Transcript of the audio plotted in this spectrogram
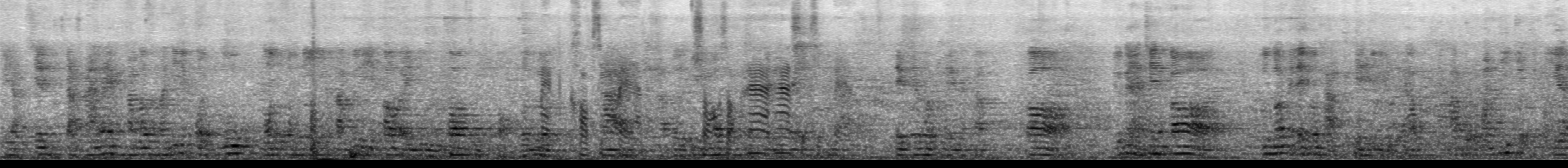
ตัวอย่างเช่นจากหน้าแรกครับเราสามารถที่จะกดรูปรถตรงนี้นะครับเพื่อที่จะเข้าไปดูข้อมูลของรถแมทขอบได้นะครับโดยที่18 225 50 18เต็มไปหมดเลยนะครับ ก็ยกตัวอย่างเช่นก็รุ่นรถหมายเลขตัวถังเต็มอยู่แล้วนะครับวันที่จดทะเบียน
